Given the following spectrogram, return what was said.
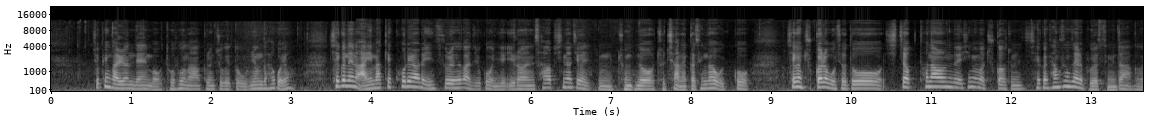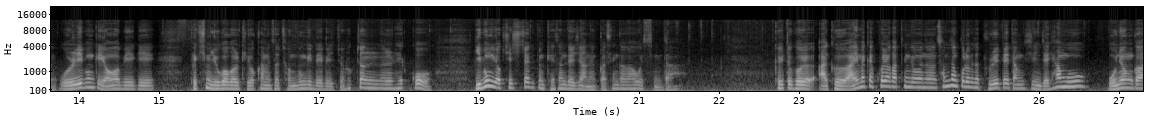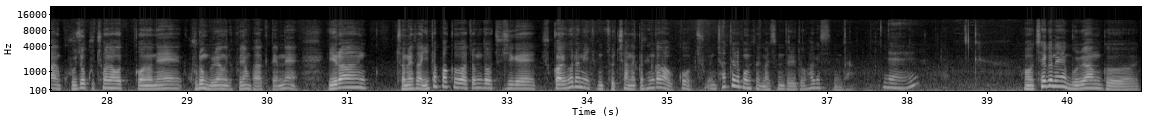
쇼핑 관련된 뭐 도서나 그런 쪽에 또 운영도 하고요. 최근에는 아이마켓 코리아를 인수를 해가지고 이제 이런 사업 시너지가 좀좀더 좋지 않을까 생각하고 있고 최근 주가를 보셔도 시적 턴아웃에 힘입어 주가가 좀 최근 상승세를 보였습니다. 그올 1분기 영업이익이 116억을 기록하면서 전분기 대비 좀 흑전을 했고 2분기 역시 실적이 좀 개선되지 않을까 생각하고 있습니다. 그리고 또 그, 아, 그 아이마켓 코리아 같은 경우는 삼성그룹에서 분리될 당시 이제 향후 5년간 9조 9천억 원의 그룹 물량을 보장받았기 때문에 이러한 점에서 인터파크가 좀 더 주식의 주가의 흐름이 좀 좋지 않을까 생각하고 주- 차트를 보면서 말씀드리도록 하겠습니다. 네. 어, 최근에 물량 그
